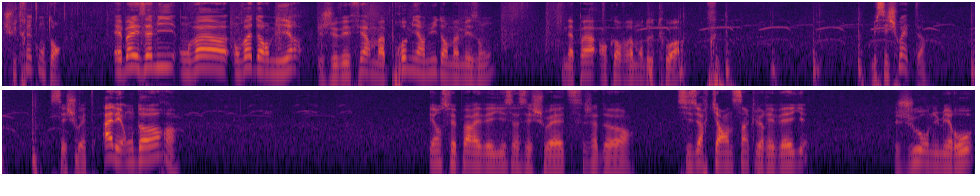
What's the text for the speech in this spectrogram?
Je suis très content. Eh bah les amis, on va, on va dormir. Je vais faire ma première nuit dans ma maison. Qui n'a pas encore vraiment de toit. Mais c'est chouette. C'est chouette. Allez, on dort. Et on se fait pas réveiller, ça c'est chouette, j'adore 6h45 le réveil Jour numéro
